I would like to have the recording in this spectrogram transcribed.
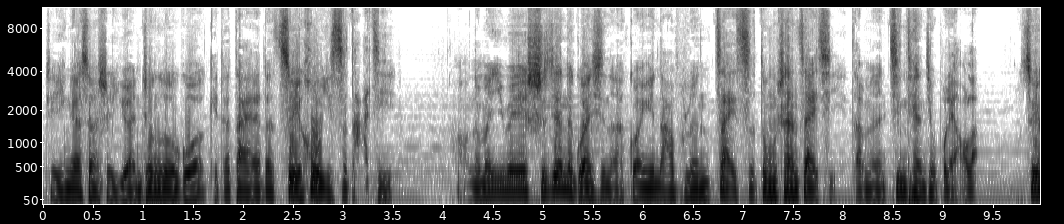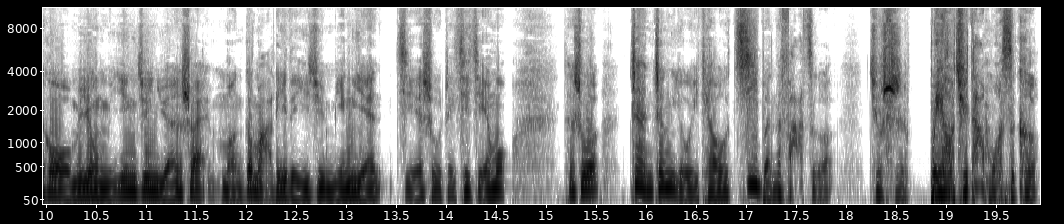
这应该算是远征俄国给他带来的最后一次打击。好，那么因为时间的关系呢，关于拿破仑再次东山再起，咱们今天就不聊了。最后，我们用英军元帅蒙哥马利的一句名言结束这期节目。他说：“战争有一条基本的法则，就是不要去打莫斯科。”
